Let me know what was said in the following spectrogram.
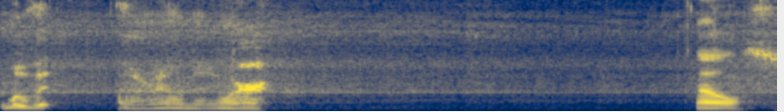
move it around anywhere else.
